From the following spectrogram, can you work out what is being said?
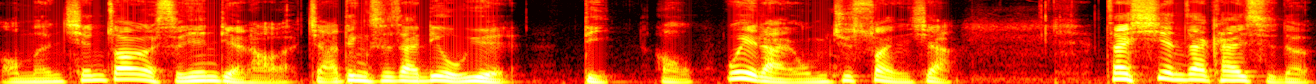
我们先抓个时间点好了，假定是在六月底哦。未来我们去算一下，在现在开始的。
